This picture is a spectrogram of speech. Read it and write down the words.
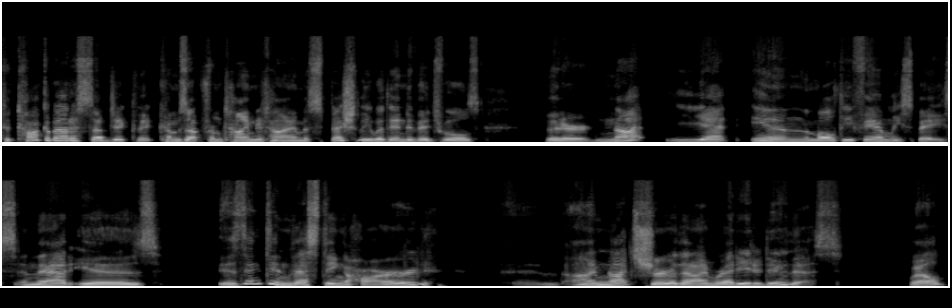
to talk about a subject that comes up from time to time, especially with individuals that are not yet in the multifamily space, and that is isn't investing hard? I'm not sure that I'm ready to do this. Well,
